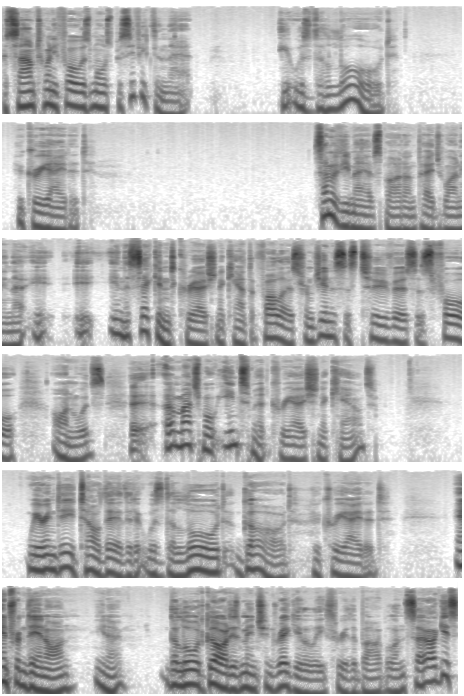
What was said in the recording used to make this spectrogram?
But Psalm 24 was more specific than that. It was the Lord who created. Some of you may have spied on page 1 in that in the second creation account that follows from Genesis 2 verses 4 onwards, a much more intimate creation account we're indeed told there that it was the Lord God who created. And from then on, you know, the Lord God is mentioned regularly through the Bible. And so I guess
